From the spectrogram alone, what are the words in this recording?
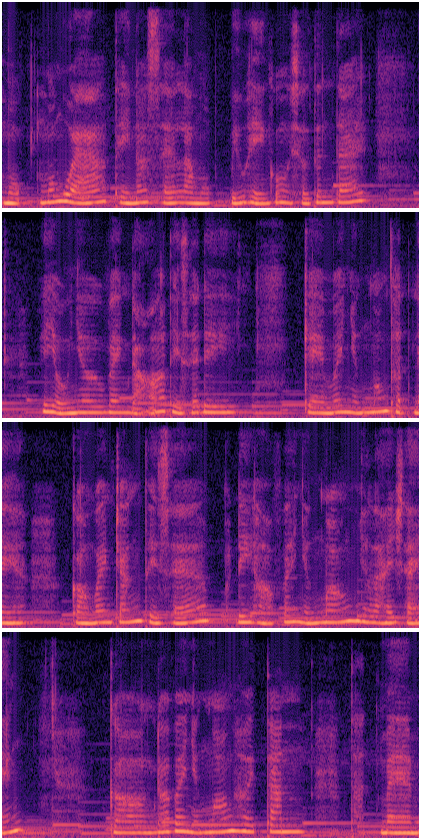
một món quà thì nó sẽ là một biểu hiện của một sự tinh tế. Ví dụ như vang đỏ thì sẽ đi kèm với những món thịt nè, còn vang trắng thì sẽ đi hợp với những món như là hải sản. Còn đối với những món hơi tanh, thịt mềm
